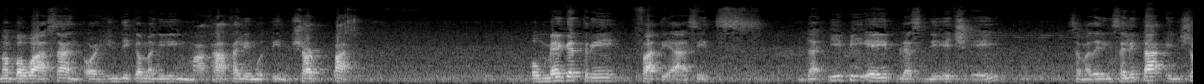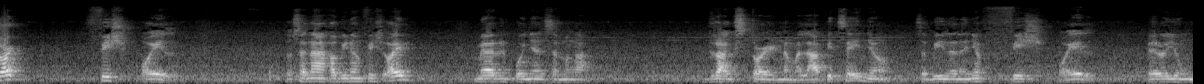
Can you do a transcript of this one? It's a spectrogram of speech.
mabawasan or hindi ka magiging makakalimutin, sharp pa. Omega-3 fatty acids. The EPA plus DHA, sa madaling salita, in short, fish oil. So, sa nakakabi fish oil, meron po niyan sa mga drugstore na malapit sa inyo, sabihin na ninyo fish oil. Pero yung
